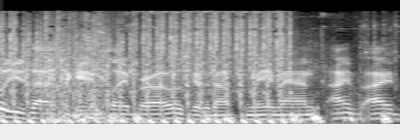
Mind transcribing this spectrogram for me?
We'll use that as the gameplay, bro. It was good enough for me, man. I, uh,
